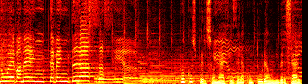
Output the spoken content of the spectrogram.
Nuevamente vendrás hacia Pocos personajes de la cultura universal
